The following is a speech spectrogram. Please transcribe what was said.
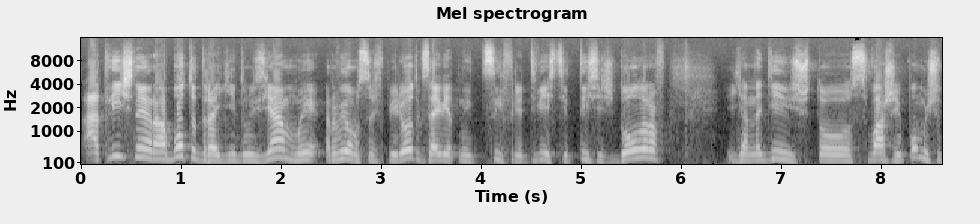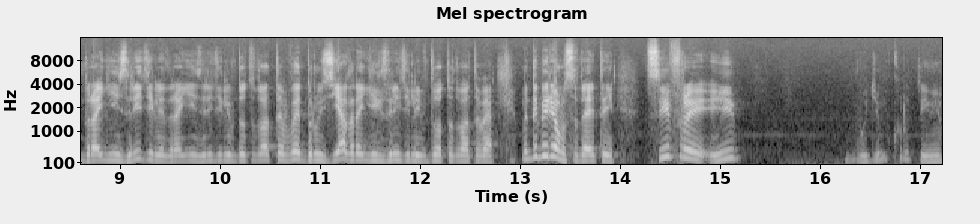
Отличная работа, дорогие друзья. Мы рвемся вперед к заветной цифре 200 тысяч долларов. Я надеюсь, что с вашей помощью, дорогие зрители, дорогие зрители в Dota 2 TV, друзья дорогих зрителей в Dota 2 TV, мы доберемся до этой цифры и будем крутыми.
